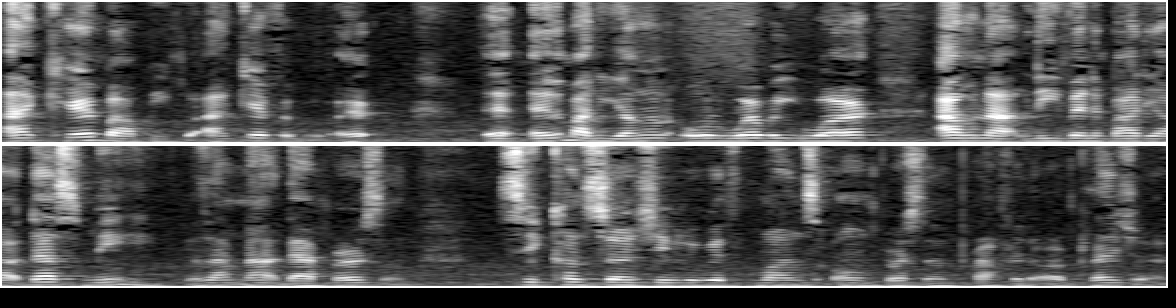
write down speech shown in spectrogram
I care about people. I care for anybody young and old, whoever you are. I will not leave anybody out. That's me, because I'm not that person. See, concern chiefly with one's own personal profit or pleasure.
